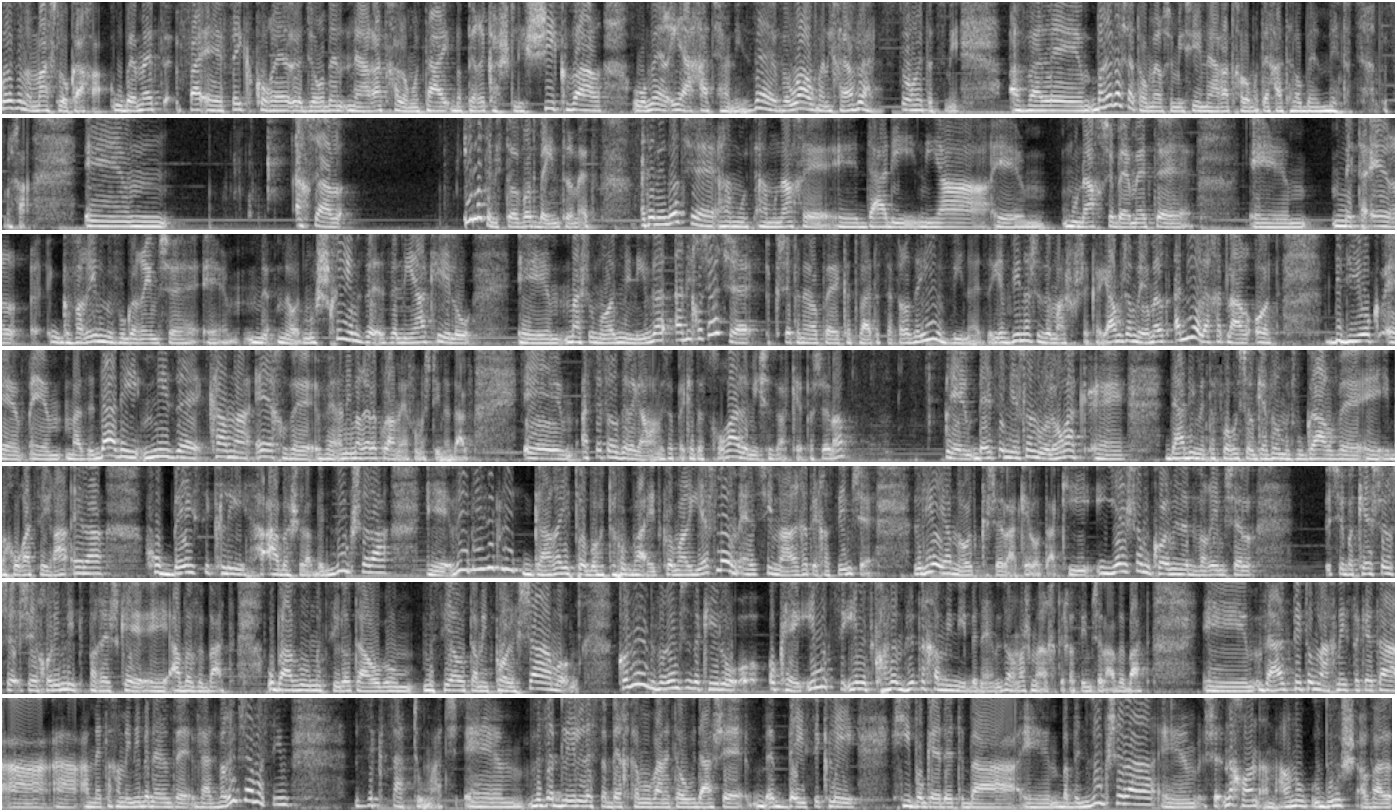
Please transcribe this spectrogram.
פה זה ממש לא ככה, הוא באמת, אה, פייק קורא לג'ורדן נערת חלומותיי בפרק השלישי כבר, הוא אומר, היא האחת שאני זה, ווואו, ואני חייב לעצור את עצמי. אבל אה, ברגע שאתה אומר שמישהי נערת חלומותיך, אתה לא באמת עוצר את עצמך. אה, עכשיו, אם אתן מסתובבות באינטרנט, אתן יודעות שהמונח דאדי נהיה מונח שבאמת מתאר גברים מבוגרים שמאוד מושכים, זה, זה נהיה כאילו אה, משהו מאוד מיני, ואני חושבת שכשפנלופה כתבה את הספר הזה, היא הבינה את זה, היא הבינה שזה משהו שקיים שם, והיא אומרת, אני הולכת להראות בדיוק אה, אה, מה זה דדי, מי זה, כמה, איך, ו, ואני מראה לכולם מאיפה משתין הדג. הספר הזה לגמרי מספק את הסחורה למי שזה הקטע שלה. אה, בעצם יש לנו לא רק אה, daddy מטאפורי של גבר מבוגר ובחורה צעירה, אלא הוא basically האבא של הבן זוג שלה, אה, והיא basically גרה איתו באותו בית. כלומר, יש להם איזושהי מערכת יחסים שלי היה מאוד קשה לעכל אותה, כי יש שם כל מיני דברים של... שבקשר ש, שיכולים להתפרש כאבא ובת. הוא בא והוא מציל אותה, או הוא מסיע אותה מפה לשם, או כל מיני דברים שזה כאילו, אוקיי, אם מוציאים את כל המתח המיני ביניהם, זה ממש מערכת יחסים של אב ובת. אמ, ואז פתאום להכניס את הקטע, המתח המיני ביניהם והדברים שהם עושים. זה קצת too much, אמ, וזה בלי לסבך כמובן את העובדה שבייסיקלי היא בוגדת אמ, בבן זוג שלה, שנכון, אמרנו, הוא דוש, אבל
